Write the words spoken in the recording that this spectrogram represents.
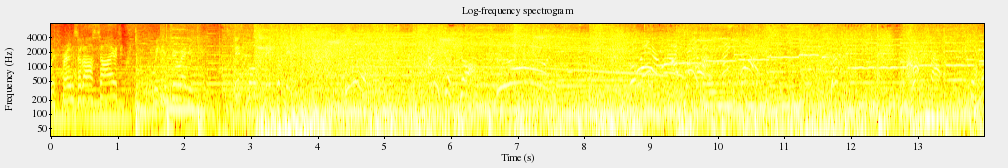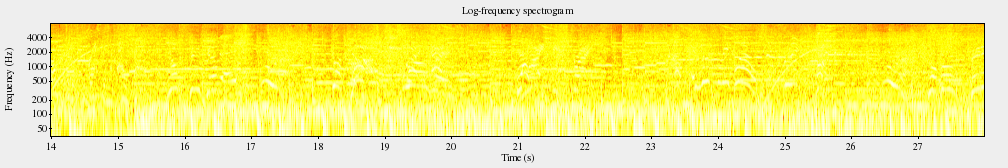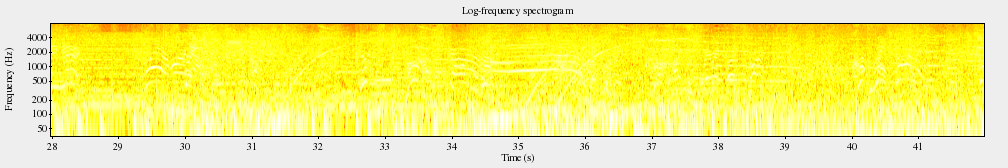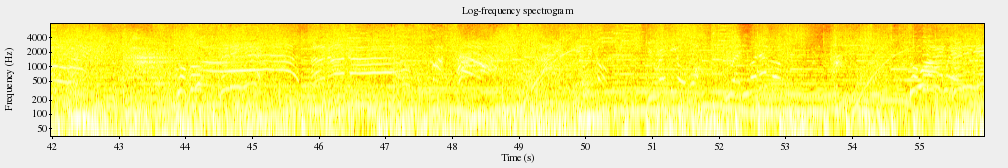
With friends at our side, we can do anything. This won't take a minute. Anchor shot! Lord! Where are they? Nice job! Crossbow! The offensive is progressing apace. You're too good, eh? Gotcha! Whirlwind! Light! Mighty strike! Illusory blue! Double spinning Red Garland! Double spinning it! Another! Right, here we go. You ready or what? Ready whenever. Double spinning it!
